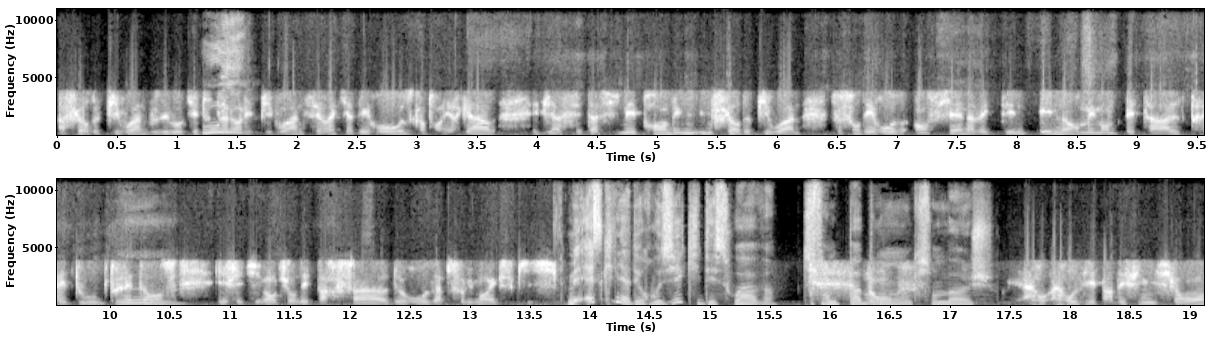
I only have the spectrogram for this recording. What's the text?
à fleurs de pivoine. Vous évoquiez tout Oui. à l'heure les pivoines. C'est vrai qu'il y a des roses, quand on les regarde, eh bien, c'est à s'y méprendre une, une fleur de pivoine. Ce sont des roses anciennes avec des, énormément de pétales, très doubles, très Mmh. denses, et effectivement, qui ont des parfums de roses absolument exquis. Mais est-ce qu'il y a des rosiers qui déçoivent, qui sentent pas Non. bon, qui sont moches? Un, ro- un rosier, par définition,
